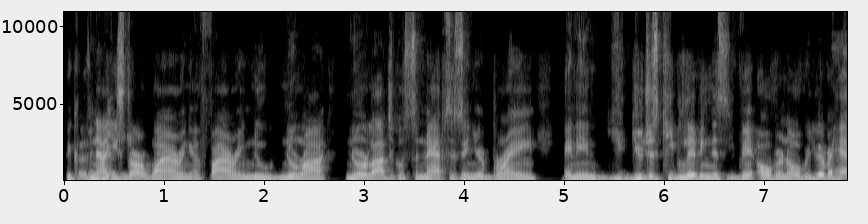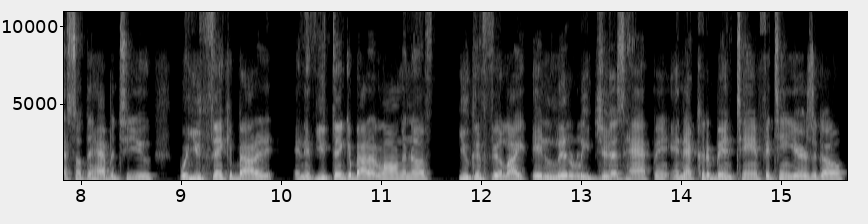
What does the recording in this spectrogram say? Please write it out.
because mm-hmm. now you mm-hmm. start wiring and firing new neuron neurological synapses in your brain and then you, you just keep living this event over and over you ever had something happen to you where you think about it and if you think about it long enough you can feel like it literally just happened and that could have been 10 15 years ago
